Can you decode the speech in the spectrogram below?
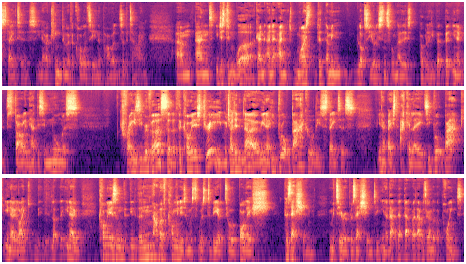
status, you know, a kingdom of equality in the parlance of the time. Um, and it just didn't work. And and and my, the, I mean, lots of your listeners will know this probably, but but you know, Stalin had this enormous, crazy reversal of the communist dream, which I didn't know. You know, he brought back all these status, you know, based accolades. He brought back, you know, like you know, communism. The, the nub of communism was was to be to abolish possession, material possession. To you know, that that that, that was kind of the point.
